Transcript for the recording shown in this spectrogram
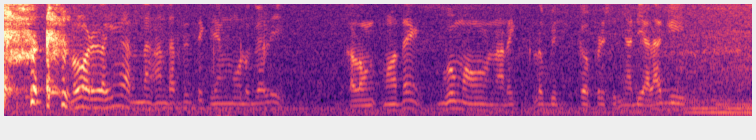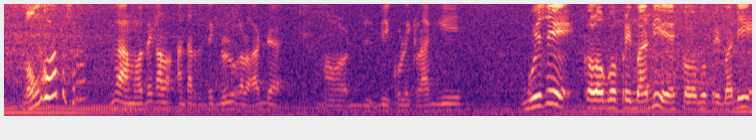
Lo ada lagi nggak tentang antar titik yang mau lo gali? Kalau maksudnya gue mau narik lebih ke prinsipnya dia lagi. Monggo terserah. nggak maksudnya kalau antar titik dulu kalau ada mau di- dikulik lagi. Gue sih kalau gue pribadi ya, kalau gue pribadi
